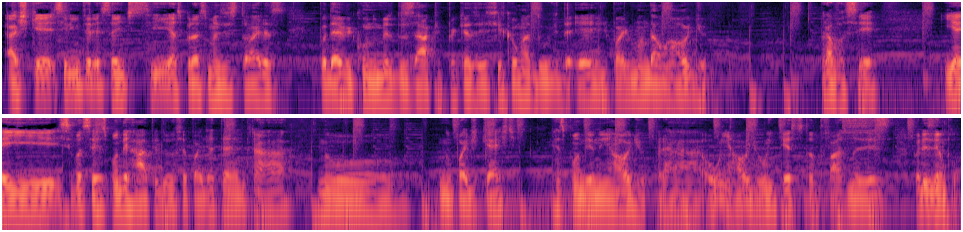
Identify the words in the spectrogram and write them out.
acho que seria interessante se as próximas histórias puder vir com o número do zap, porque às vezes fica uma dúvida e a gente pode mandar um áudio pra você. E aí, se você responder rápido, você pode até entrar no, no podcast respondendo em áudio pra. ou em áudio ou em texto, tanto faz, mas por exemplo,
